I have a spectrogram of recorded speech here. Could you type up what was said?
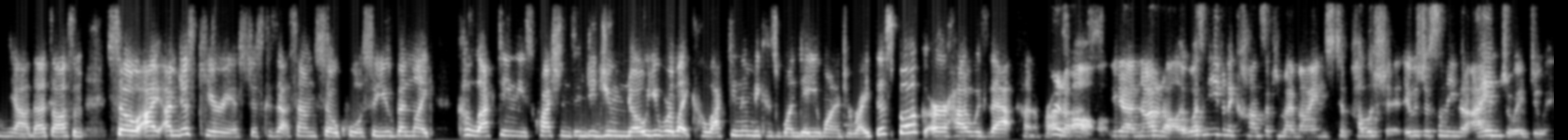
yeah that's awesome. So i i'm just curious just because that sounds so cool. So you've been like collecting these questions and did you know you were like collecting them because one day you wanted to write this book or how was that kind of process not at all. yeah not at all. It wasn't even a concept in my mind to publish it. It was just something that i enjoyed doing.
